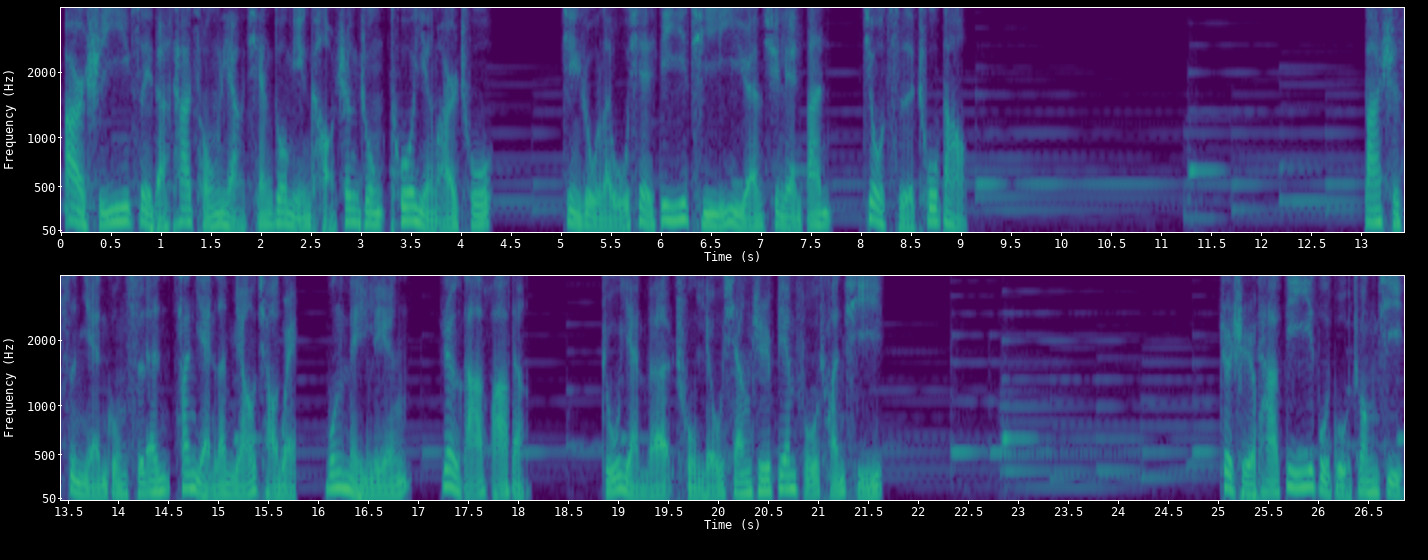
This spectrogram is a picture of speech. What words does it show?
二十一岁的他，从两千多名考生中脱颖而出，进入了无线第一期艺员训练班，就此出道。八十四年，龚慈恩参演了苗侨伟、翁美玲、任达华等主演的《楚留香之蝙蝠传奇》，这是他第一部古装戏，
